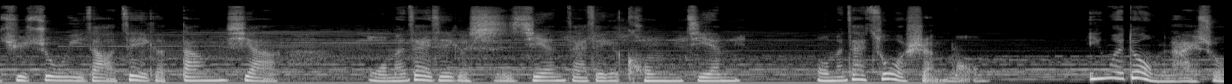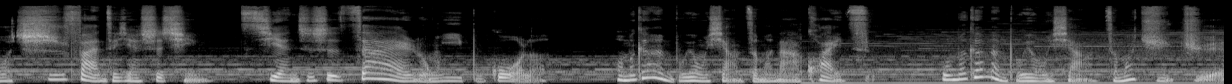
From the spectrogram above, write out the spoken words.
去注意到这个当下，我们在这个时间，在这个空间，我们在做什么？因为对我们来说，吃饭这件事情简直是再容易不过了。我们根本不用想怎么拿筷子，我们根本不用想怎么咀嚼，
